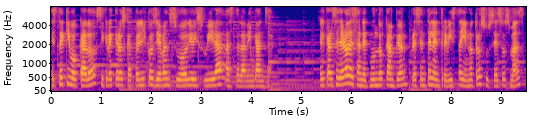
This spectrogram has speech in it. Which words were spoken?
está equivocado si cree que los católicos llevan su odio y su ira hasta la venganza. El carcelero de San Edmundo Campion, presente en la entrevista y en otros sucesos más,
